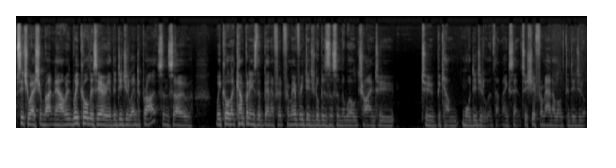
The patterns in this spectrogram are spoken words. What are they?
situation right now, we call this area the digital enterprise, and so we call it companies that benefit from every digital business in the world trying to to become more digital, if that makes sense, to shift from analog to digital.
